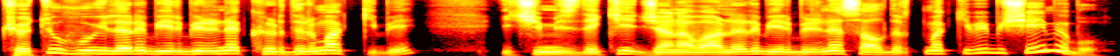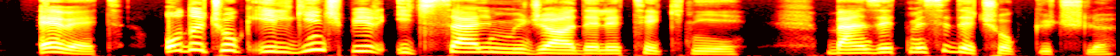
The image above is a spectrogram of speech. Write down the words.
Kötü huyları birbirine kırdırmak gibi, içimizdeki canavarları birbirine saldırtmak gibi bir şey mi bu? Evet, o da çok ilginç bir içsel mücadele tekniği. Benzetmesi de çok güçlü.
